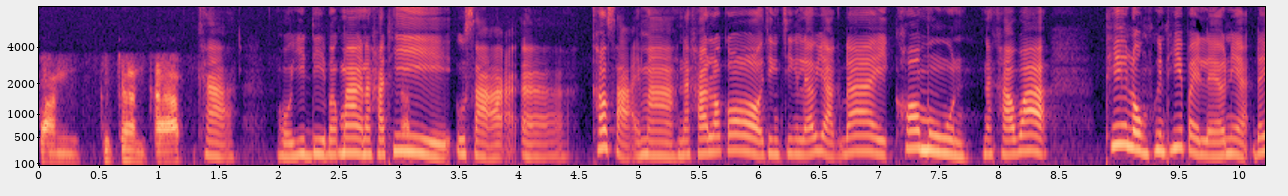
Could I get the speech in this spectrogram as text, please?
ฟังทุกท่านครับค่ะโอ้ยินดีมาก ๆ นะคะที่อุตสาห์เข้าสายมานะคะ แล้วก็จริง ๆ แล้วอยากได้ข้อมูลนะคะว่าที่ลงพื้นที่ไปแล้วเนี่ยได้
